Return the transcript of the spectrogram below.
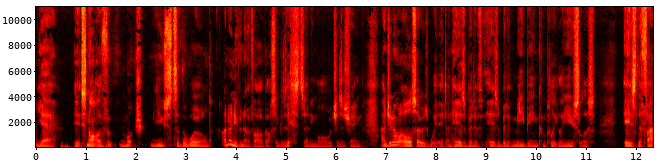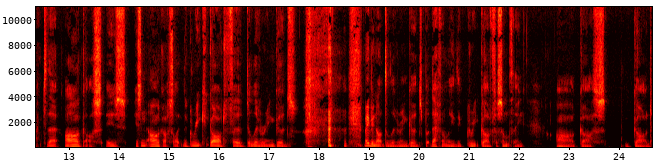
yeah, it's not of much use to the world. I don't even know if Argos exists anymore, which is a shame. And you know what also is weird? And here's a bit of here's a bit of me being completely useless, is the fact that Argos is isn't Argos like the Greek god for delivering goods? Maybe not delivering goods, but definitely the Greek god for something. Argos god.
